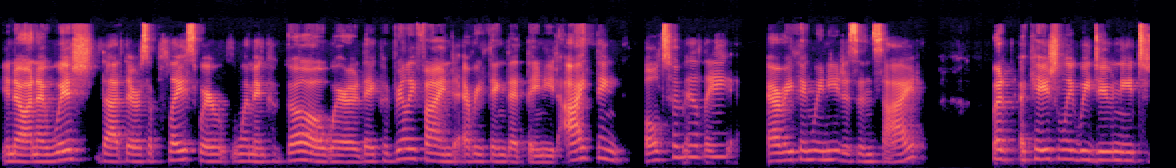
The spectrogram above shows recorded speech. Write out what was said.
You know, and I wish that there's a place where women could go where they could really find everything that they need. I think ultimately everything we need is inside, but occasionally we do need to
